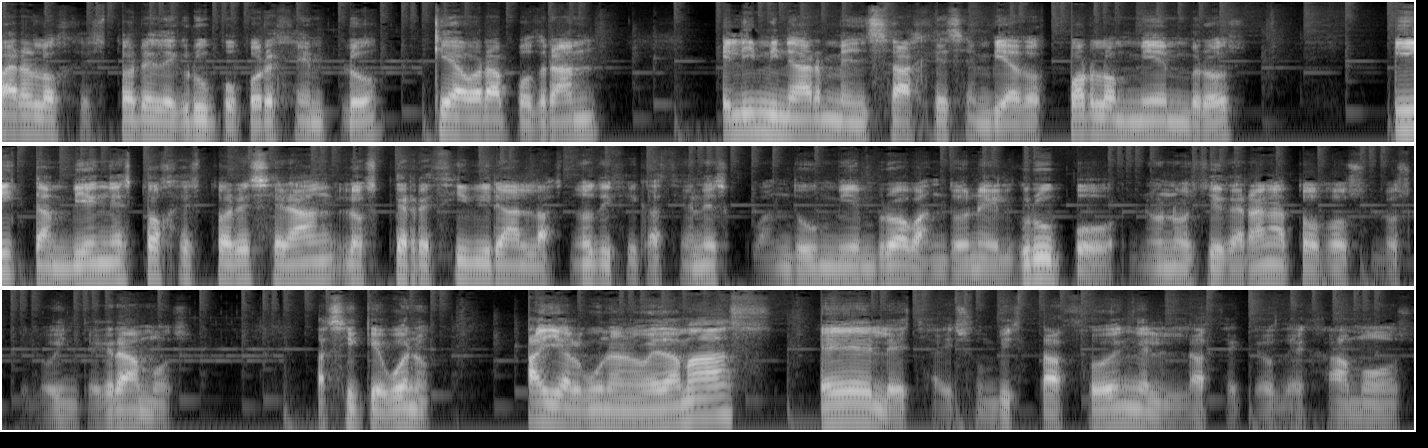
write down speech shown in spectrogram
para los gestores de grupo, por ejemplo, que ahora podrán eliminar mensajes enviados por los miembros y también estos gestores serán los que recibirán las notificaciones cuando un miembro abandone el grupo, no nos llegarán a todos los que lo integramos. Así que bueno, hay alguna novedad más, eh, le echáis un vistazo en el enlace que os dejamos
